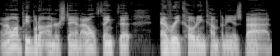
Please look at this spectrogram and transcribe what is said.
And I want people to understand I don't think that every coating company is bad.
